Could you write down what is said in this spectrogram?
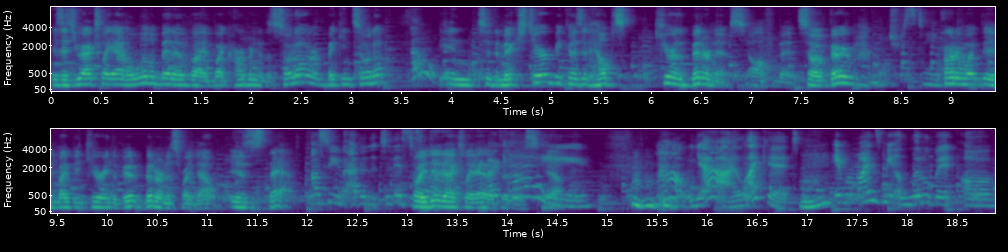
is that you actually add a little bit of uh, bicarbonate of soda or baking soda Oh, into the mixture because it helps cure the bitterness off of it. So very interesting. part of what it might be curing the bitterness right now is that. Oh, so you've added it to this. So as I did actually add it to this. Yeah. Wow. Yeah, I like it. Mhm. It reminds me a little bit of.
